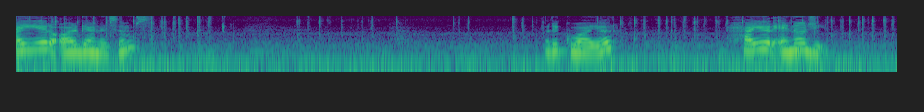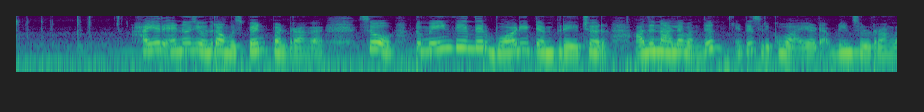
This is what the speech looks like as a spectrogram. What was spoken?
higher organisms require higher energy. Higher energy வந்துட்டு அவங்க ஸ்பெண்ட் பண்ணுறாங்க so to maintain their body temperature அதனால வந்து இட் இஸ் ரிக்வயர்ட் அப்படின்னு சொல்கிறாங்க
